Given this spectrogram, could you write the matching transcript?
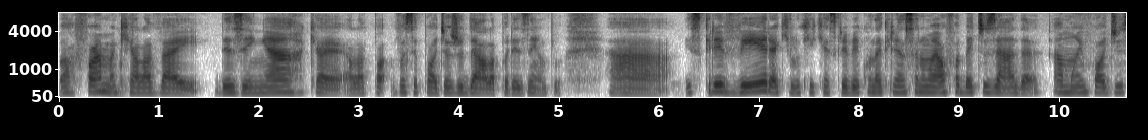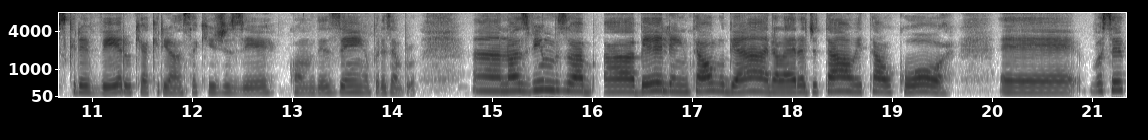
a forma que ela vai desenhar, que ela, você pode ajudá-la, por exemplo, a escrever aquilo que quer escrever. Quando a criança não é alfabetizada, a mãe pode escrever o que a criança quis dizer com um desenho, por exemplo. Ah, nós vimos a, a abelha em tal lugar, ela era de tal e tal cor. É, você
